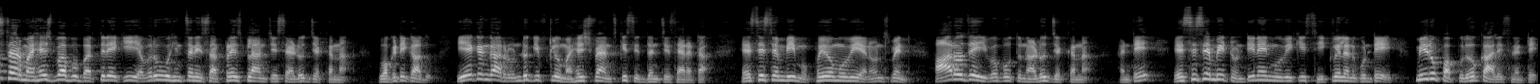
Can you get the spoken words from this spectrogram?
స్టార్ మహేష్ బాబు బర్త్డేకి ఎవరు ఊహించని సర్ప్రైజ్ ప్లాన్ చేశాడు జక్కన్న. ఒకటి కాదు ఏకంగా రెండు గిఫ్ట్లు మహేష్ ఫ్యాన్స్కి సిద్ధం చేశారట. ఎస్ఎస్ఎంబి ముప్పయో మూవీ అనౌన్స్మెంట్ ఆ రోజే ఇవ్వబోతున్నాడు జక్కన్న. అంటే ఎస్ఎస్ఎంబి ట్వంటీ నైన్ మూవీకి సీక్వెల్ అనుకుంటే మీరు పప్పులో కాలేసినట్టే.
